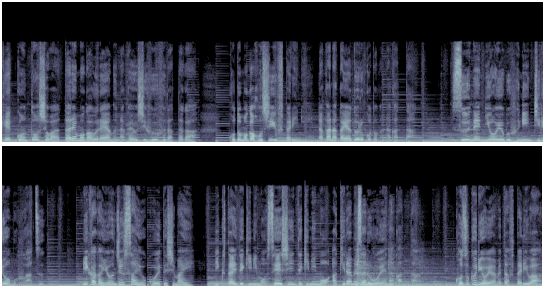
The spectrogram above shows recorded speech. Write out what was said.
結婚当初は誰もが羨む仲良し夫婦だったが子供が欲しい2人になかなか宿ることがなかった。数年に及ぶ不妊治療も不発。美香が40歳を超えてしまい肉体的にも精神的にも諦めざるを得なかった。子作りをやめた2人は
